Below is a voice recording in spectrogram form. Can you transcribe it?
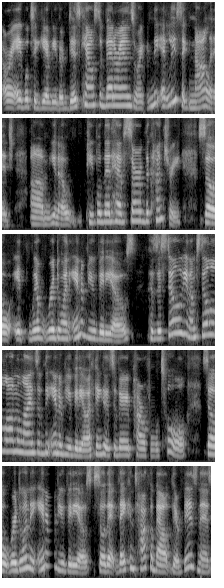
are able to give either discounts to veterans or at least acknowledge, um, you know, people that have served the country. So it we're we're doing interview videos because it's still, you know, I'm still along the lines of the interview video. I think it's a very powerful tool. So we're doing the interview videos so that they can talk about their business,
